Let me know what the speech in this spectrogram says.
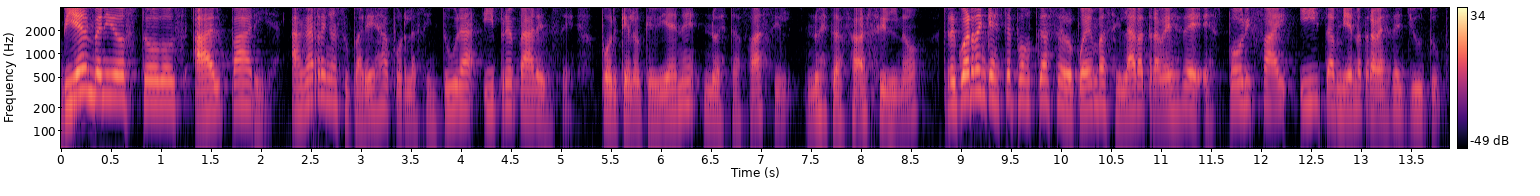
Bienvenidos todos al party. Agarren a su pareja por la cintura y prepárense, porque lo que viene no está fácil, no está fácil, ¿no? Recuerden que este podcast se lo pueden vacilar a través de Spotify y también a través de YouTube.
